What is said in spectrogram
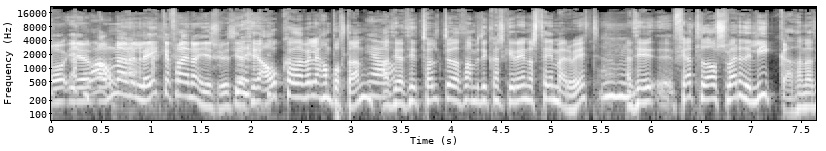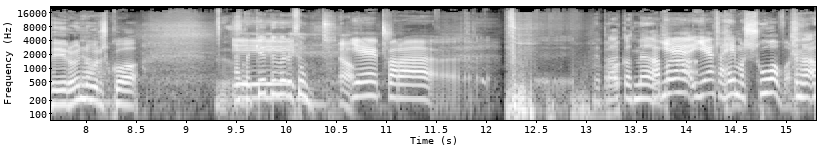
og ég er ánægð með leikafræðina í þessu því að þið ákvaða að velja handbóltan að því að þið töldu að það myndi kannski reynast þeim erfitt Mhm. en þið fjalluð á sverði líka þannig að þið í raun og veru sko Þetta getur verið þungt. Ég bara... Þið er bræðgótt með það. Ég, ég ætla heim að sofa. sko.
